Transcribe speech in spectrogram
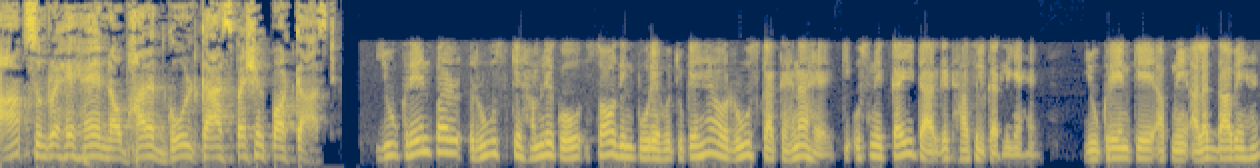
आप सुन रहे हैं नवभारत गोल्ड का स्पेशल पॉडकास्ट यूक्रेन पर रूस के हमले को 100 दिन पूरे हो चुके हैं और रूस का कहना है कि उसने कई टारगेट हासिल कर लिए हैं। यूक्रेन के अपने अलग दावे हैं।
